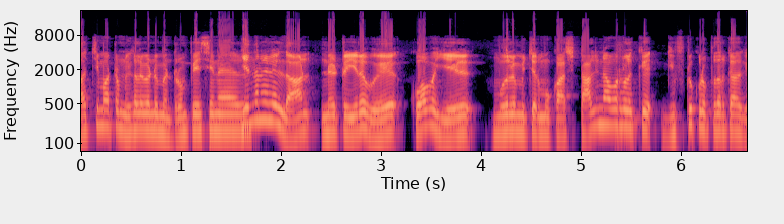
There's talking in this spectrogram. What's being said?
ஆட்சி மாற்றம் நிகழ வேண்டும் என்றும் பேசினர். இந்த நிலையில்தான் நேற்று இரவு கோவையில் முதலமைச்சர் மு ஸ்டாலின் அவர்களுக்கு கிஃப்ட் கொடுப்பதற்காக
